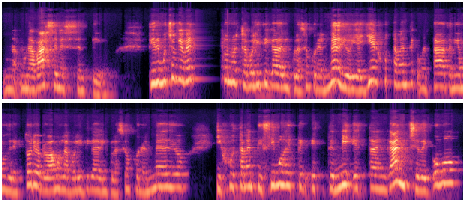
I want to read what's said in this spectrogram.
una, base en ese sentido. Tiene mucho que ver con nuestra política de vinculación con el medio, y ayer justamente comentaba, teníamos directorio, aprobamos la política de vinculación con el medio, y justamente hicimos este, este, este enganche de cómo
